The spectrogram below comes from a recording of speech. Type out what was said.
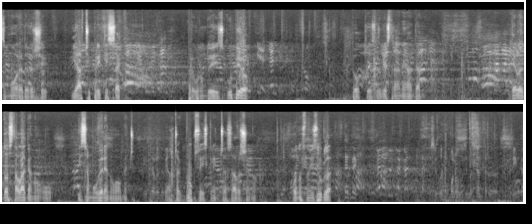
Kapanadze mora da vrši jači pritisak. Prvu rundu je izgubio. Dok je s druge strane Adam deluje dosta lagano u, i samouvereno u ovom meču. Je već čak boksuje iz klinča savršeno. Odnosno iz ugla. lepo se izlači, ponovno uzima centar eh, ringa.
